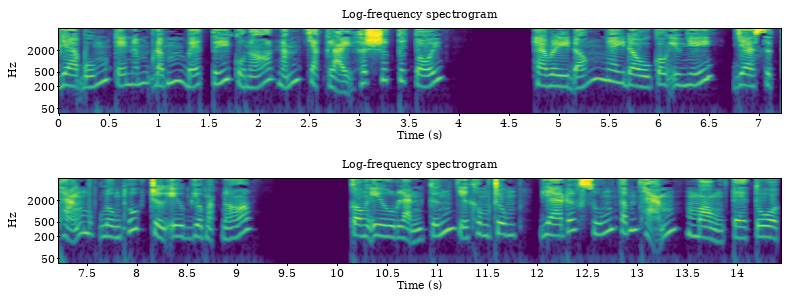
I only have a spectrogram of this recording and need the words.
và bốn cái nắm đấm bé tí của nó nắm chặt lại hết sức tức tối. Harry đón ngay đầu con yêu nhí và xịt thẳng một luồng thuốc trừ yêu vô mặt nó. Con yêu lạnh cứng giữa không trung và rớt xuống tấm thảm mòn te tua,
